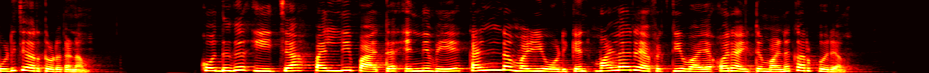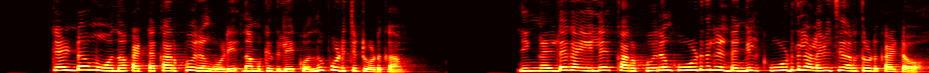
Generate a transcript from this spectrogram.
കൂടി ചേർത്ത് കൊടുക്കണം. കൊതുക് ഈച്ച പല്ലി പാറ്റ എന്നിവയെ കണ്ടം വഴി ഓടിക്കാൻ വളരെ എഫക്റ്റീവായ ഒരൈറ്റമാണ് കർപ്പൂരം. രണ്ടോ മൂന്നോ കട്ട കർപ്പൂരം കൂടി നമുക്കിതിലേക്കൊന്ന് പൊടിച്ചിട്ട് കൊടുക്കാം. നിങ്ങളുടെ കയ്യിൽ കർപ്പൂരം കൂടുതലുണ്ടെങ്കിൽ കൂടുതൽ അളവിൽ ചേർത്ത് കൊടുക്കാം കേട്ടോ.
